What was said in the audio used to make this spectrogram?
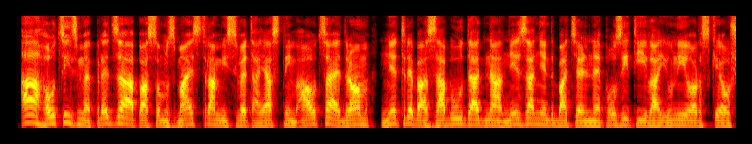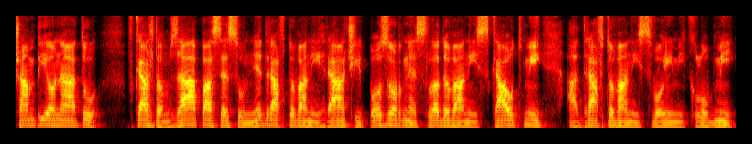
A hoci sme pred zápasom s majstrami sveta jasným outsiderom, netreba zabúdať na nezanedbateľné pozitíva juniorského šampionátu. V každom zápase sú nedraftovaní hráči pozorne sledovaní scoutmi a draftovaní svojimi klubmi.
